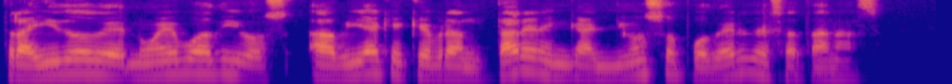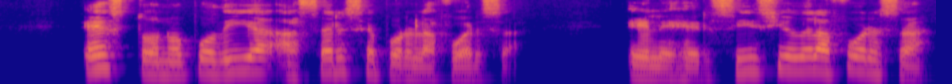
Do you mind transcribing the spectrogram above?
traído de nuevo a Dios, había que quebrantar el engañoso poder de Satanás. Esto no podía hacerse por la fuerza. El ejercicio de la fuerza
